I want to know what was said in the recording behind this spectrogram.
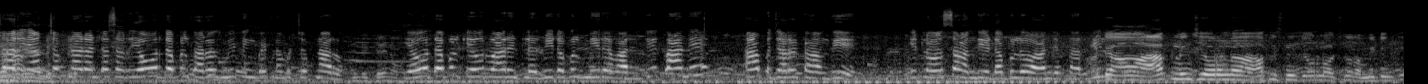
సార్ ఏం చెప్పినాడంటే సార్? ఎవరు డబ్బులకి ఆ రోజు మీటింగ్ పెట్టినప్పుడు చెప్పినారు? ఎవరు డబ్బులకి ఎవరు వారంటీ లేదు. మీ డబ్బులకి మీరే వారంటీ. కానీ యాప్ జరుగుతా ఉంది. ఇట్లా వస్తా ఉంది డబ్బులు అని చెప్పినారు అంటే ఆ యాప్ నుంచి ఎవరన్నా ఆఫీస్ నుంచి ఎవరన్నా వచ్చినారా మీటింగ్కి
